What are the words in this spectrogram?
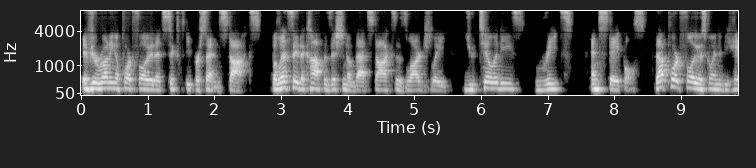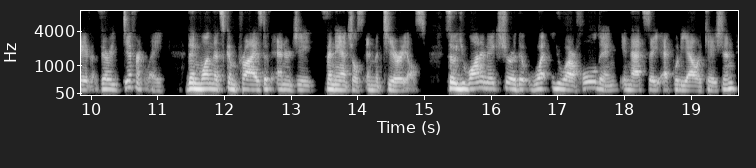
If you're running a portfolio that's 60% in stocks, but let's say the composition of that stocks is largely utilities, REITs, and staples, that portfolio is going to behave very differently than one that's comprised of energy, financials, and materials. So you want to make sure that what you are holding in that, say, equity allocation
